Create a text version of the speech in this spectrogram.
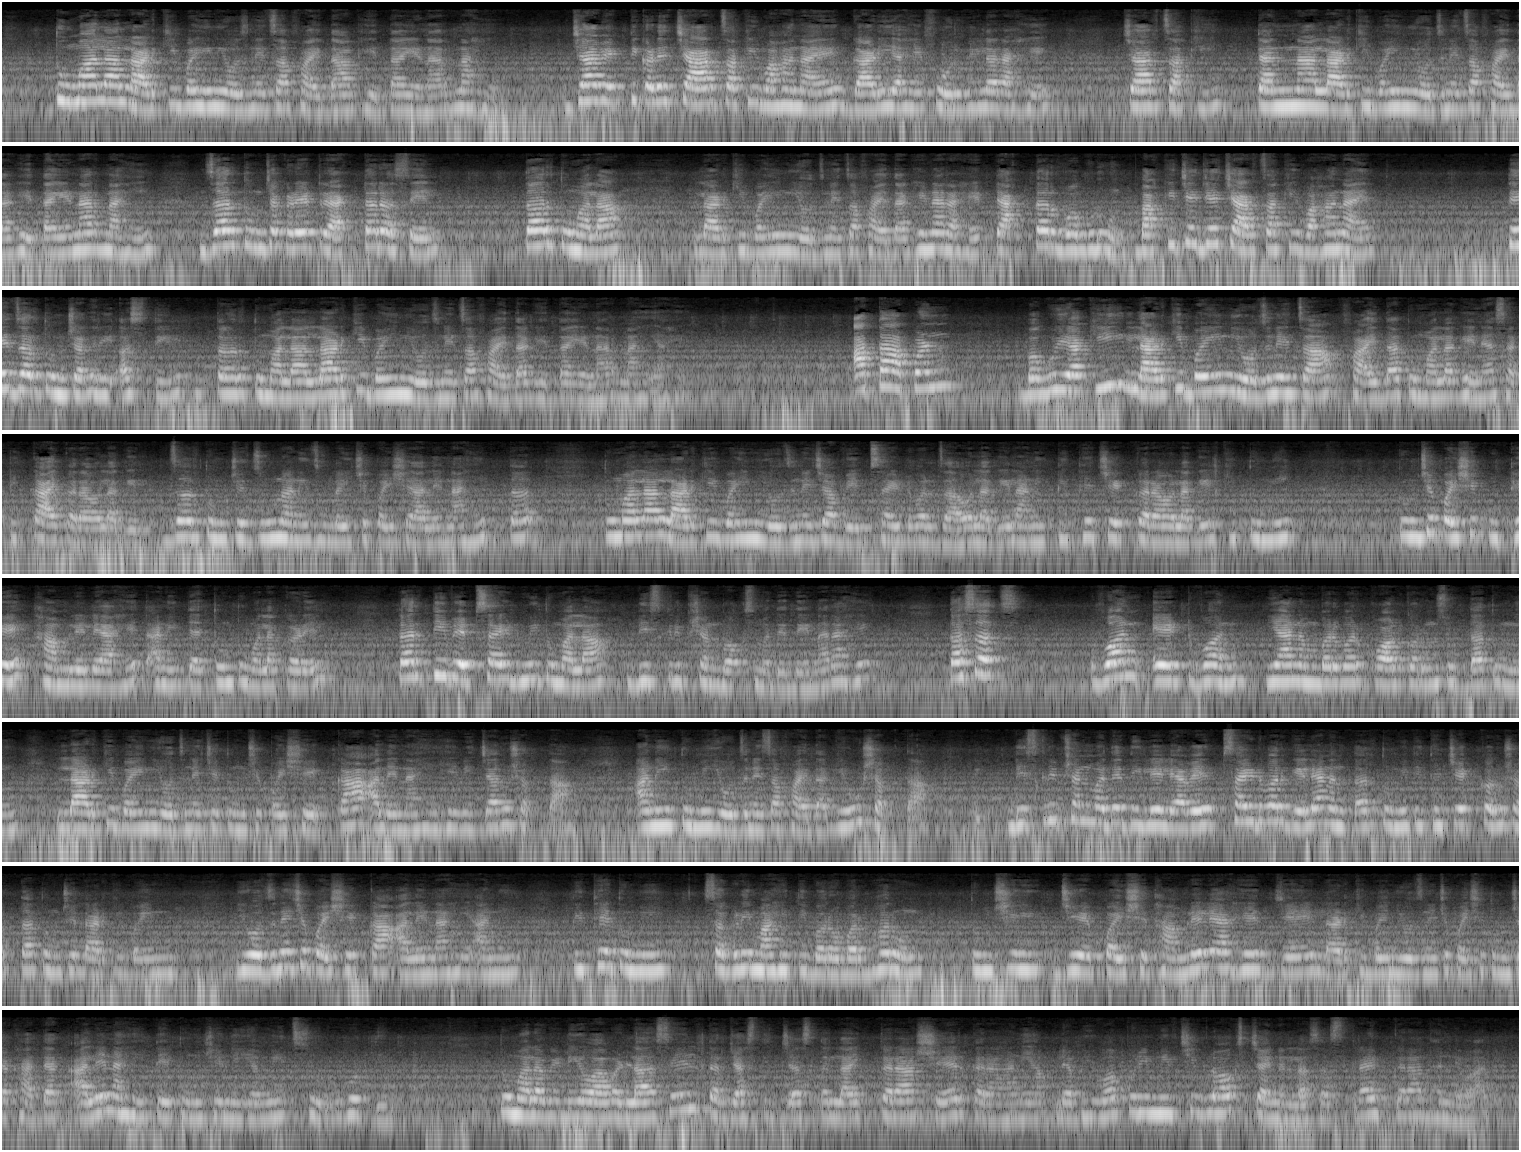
तुम्हाला लाडकी बहीण योजनेचा फायदा घेता येणार नाही. ज्या व्यक्तीकडे चार चाकी वाहन आहे गाडी आहे फोर व्हीलर आहे चार चाकी त्यांना लाडकी बहीण योजनेचा फायदा घेता येणार नाही. जर तुमच्याकडे ट्रॅक्टर असेल तर तुम्हाला लाडकी बहीण योजनेचा फायदा घेणार आहे. ट्रॅक्टर वगळून बाकीचे जे चारचाकी वाहन आहेत ते जर तुमच्या घरी असतील तर तुम्हाला लाडकी बहीण योजनेचा फायदा घेता येणार नाही आहे. आता आपण बघूया की लाडकी बहीण योजनेचा फायदा तुम्हाला घेण्यासाठी काय करावं लागेल. जर तुमचे जून आणि जुलैचे पैसे आले नाहीत तर तुम्हाला लाडकी बहीण योजनेच्या वेबसाईटवर जावं लागेल आणि तिथे चेक करावं लागेल की तुम्ही तुमचे पैसे कुठे थांबलेले आहेत आणि त्यातून तुम्हाला कळेल. तर ती वेबसाईट मी तुम्हाला डिस्क्रिप्शन बॉक्समध्ये देणार आहे. तसंच वन एट वन या नंबरवर कॉल करूनसुद्धा तुम्ही लाडकी बहीण योजनेचे तुमचे पैसे का आले नाही हे विचारू शकता आणि तुम्ही योजनेचा फायदा घेऊ शकता डिस्क्रिप्शनमध्ये दिलेल्या वेबसाईटवर गेल्यानंतर तुम्ही तिथे चेक करू शकता तुमचे लाडकी बहीण योजनेचे पैसे का आले नाही आणि तिथे तुम्ही सगळी माहिती बरोबर भरून तुमची जे पैसे थांबलेले आहेत जे लाडकी बहीण योजनेचे पैसे तुमच्या खात्यात आले नाही ते तुमचे नियमित सुरू होतील तुम्हाला व्हिडिओ आवडला असेल तर जास्तीत जास्त लाईक करा शेअर करा आणि आपल्या भिवापुरी मिरची ब्लॉग्स चॅनलला सबस्क्राईब करा. धन्यवाद.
